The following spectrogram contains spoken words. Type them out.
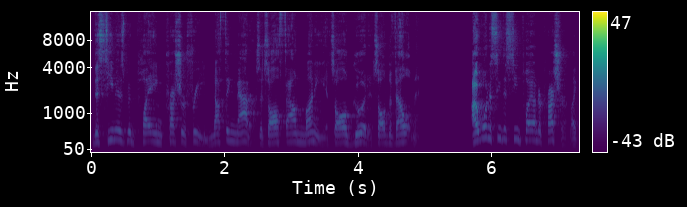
this team has been playing pressure free. Nothing matters. It's all found money. It's all good. It's all development. I want to see this team play under pressure. Like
